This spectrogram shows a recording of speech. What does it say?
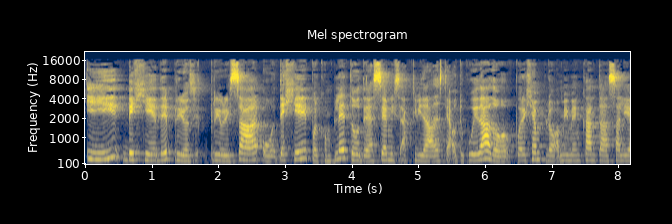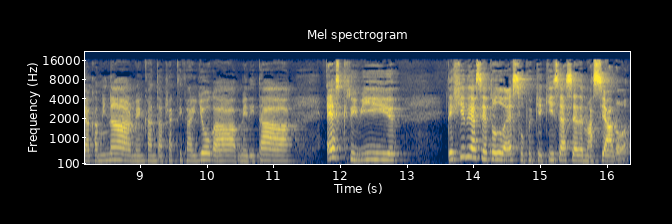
y dejé de priorizar o dejé por completo de hacer mis actividades de autocuidado. Por ejemplo, a mí me encanta salir a caminar, me encanta practicar yoga, meditar, escribir, Dejé de hacer todo eso porque quise hacer demasiado.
